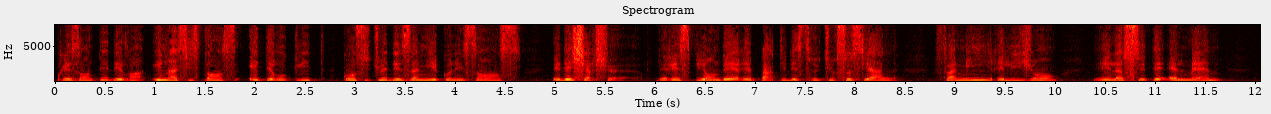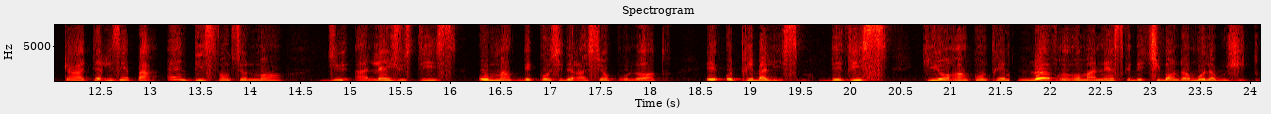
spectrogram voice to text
présentée devant une assistance hétéroclite constituée des amis et connaissances, et des chercheurs. Les récipiendaires répartis des structures sociales, familles, religions et la société elle-même, caractérisées par un dysfonctionnement dû à l'injustice, au manque de considération pour l'autre et au tribalisme. Des vices qui ont rencontré l'œuvre romanesque de Chibanda Molabujitu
